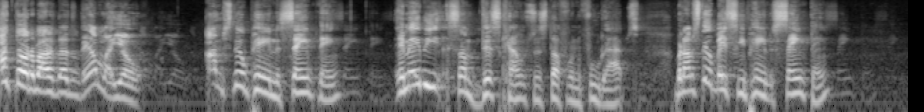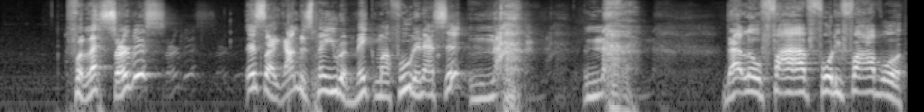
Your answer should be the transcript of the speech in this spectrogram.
I thought about it the other day. I'm like, yo, I'm still paying the same thing. It may be some discounts and stuff on the food apps, but I'm still basically paying the same thing for less service. It's like I'm just paying you to make my food and that's it. Nah, nah. That little five forty five or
